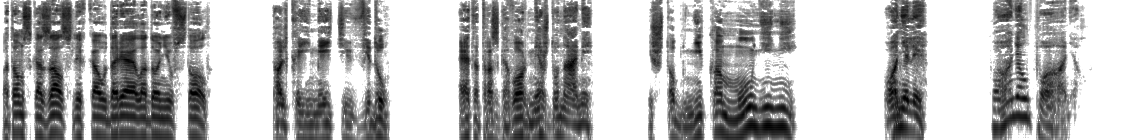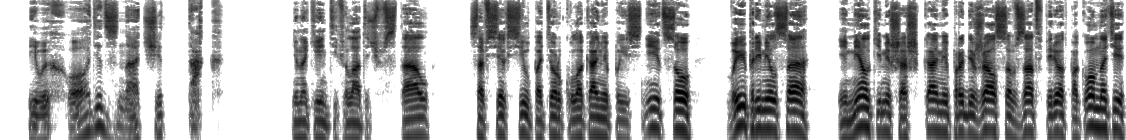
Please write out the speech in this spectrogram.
Потом сказал, слегка ударяя ладонью в стол, «Только имейте в виду, этот разговор между нами, и чтоб никому ни-ни. Поняли?» «Понял, понял. И выходит, значит, так». Иннокентий Филатыч встал, со всех сил потер кулаками поясницу, выпрямился и мелкими шажками пробежался взад-вперед по комнате,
